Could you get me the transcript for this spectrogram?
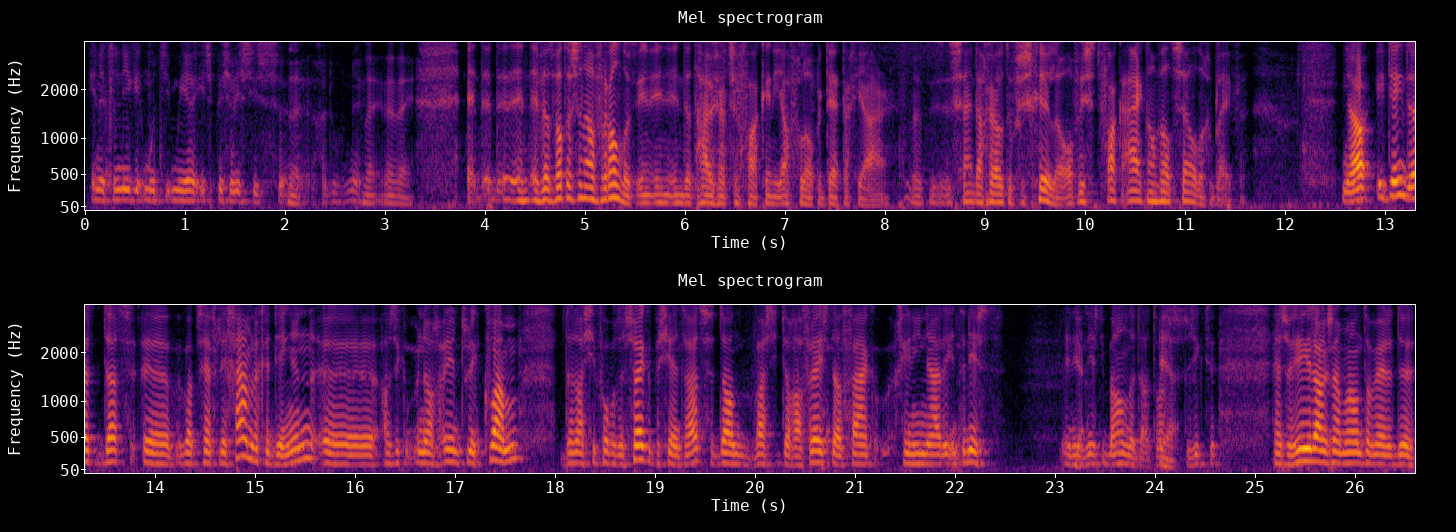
in een kliniek, ik moet meer iets specialistisch eh, Nee. gaan doen. Nee. Nee, nee, nee. En, wat, wat is er nou veranderd in, in, in dat huisartsenvak in die afgelopen 30 jaar? Zijn daar grote verschillen? Of is het vak eigenlijk nog wel hetzelfde gebleven? Nou, ik denk dat, dat eh, wat betreft lichamelijke dingen, eh, als ik me nog herinner toen ik kwam, dan als je bijvoorbeeld een suikerpatiënt had, dan was hij toch al vrij snel vaak, ging hij naar de internist. En de Ja. internist die behandelde dat, was Ja. de ziekte. En zo heel langzamerhand, dan werden de,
